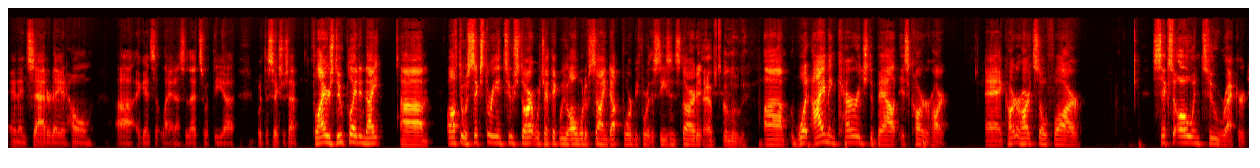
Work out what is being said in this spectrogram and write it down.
and then Saturday at home uh, against Atlanta. So that's what the uh, what the Sixers have. Flyers do play tonight. Um, off to a six three and two start, which I think we all would have signed up for before the season started. Absolutely. Um, what I'm encouraged about is Carter Hart. And Carter Hart so far, 6 0 and 2 record,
